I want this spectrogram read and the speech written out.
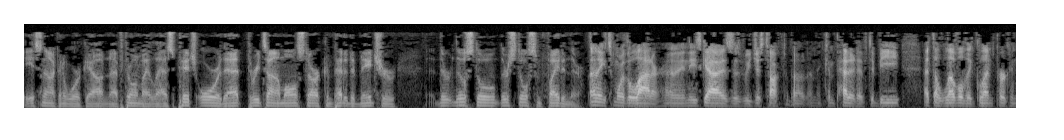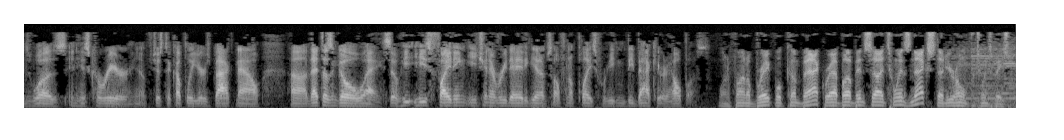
it's not going to work out, and I've thrown my last pitch, or that three-time All-Star competitive nature. There, there's still there's still some fight in there. I think it's more the latter. I mean, these guys, as we just talked about, I mean, competitive to be at the level that Glenn Perkins was in his career, you know, just a couple of years back now. Uh, that doesn't go away. So he, he's fighting each and every day to get himself in a place where he can be back here to help us. One final break. We'll come back, wrap up Inside Twins next at your home for Twins baseball.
